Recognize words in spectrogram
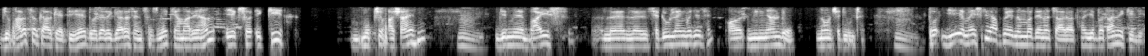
जो भारत सरकार कहती है 2011 सेंसस में कि हमारे यहाँ 121 मुख्य भाषाएँ हैं हम्म। जिनमें 22 शेड्यूल लैंग्वेजेस हैं और निन्यानवे नॉन शेड्यूल्ड हैं तो ये मैं इसलिए आपको ये नंबर देना चाह रहा था ये बताने के लिए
